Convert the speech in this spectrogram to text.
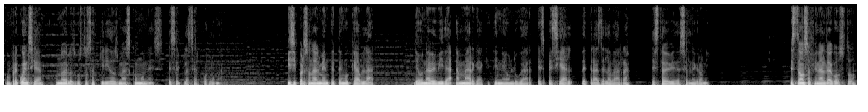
Con frecuencia, uno de los gustos adquiridos más comunes es el placer por lo amargo. Y si personalmente tengo que hablar de una bebida amarga que tiene un lugar especial detrás de la barra, esta bebida es el Negroni. Estamos a final de agosto,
